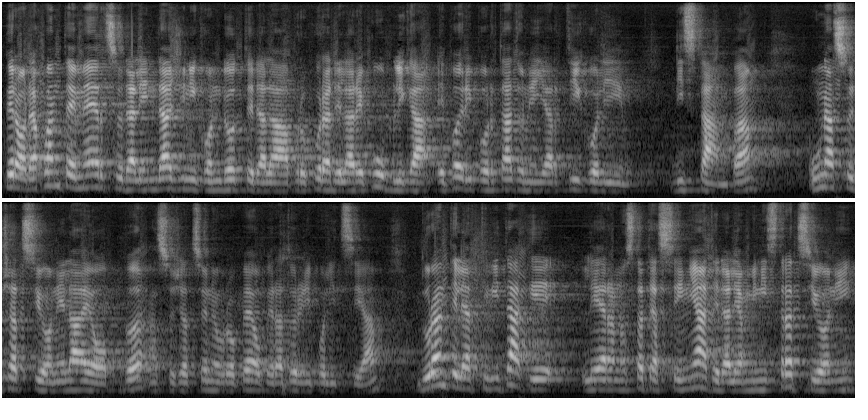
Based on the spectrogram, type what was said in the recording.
Però da quanto è emerso dalle indagini condotte dalla Procura della Repubblica e poi riportato negli articoli di stampa, un'associazione, l'AEOP, Associazione Europea Operatori di Polizia, durante le attività che le erano state assegnate dalle amministrazioni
